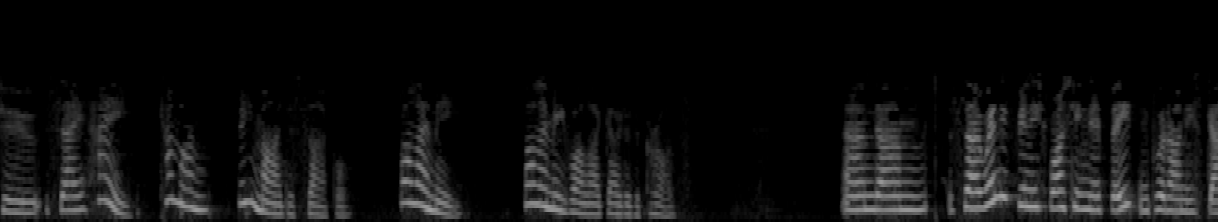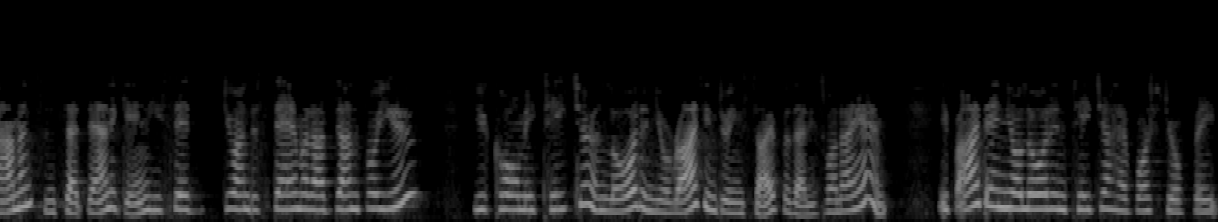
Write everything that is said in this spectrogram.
to say, hey, come on, be my disciple. Follow me. Follow me while I go to the cross. And um, so when he finished washing their feet and put on his garments and sat down again, he said, Do you understand what I've done for you? You call me teacher and Lord, and you're right in doing so, for that is what I am. If I then, your Lord and teacher, have washed your feet,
